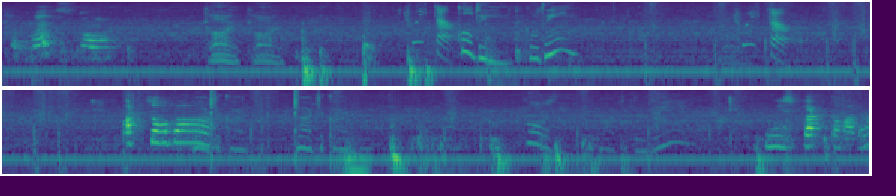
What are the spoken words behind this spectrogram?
Ich hab Redstone. Klein, klein. Tweaker. Goldeen, Goldeen. Tweaker. Absorber. Magikarp. Magikarp. Gold. Goldeen. Du ist backt gerade.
